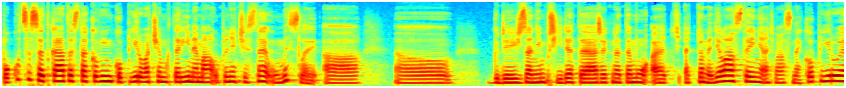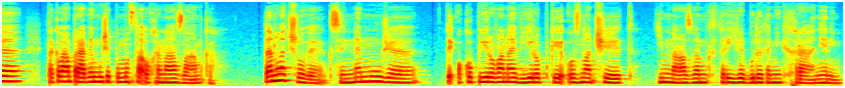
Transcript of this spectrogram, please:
Pokud se setkáte s takovým kopírovačem, který nemá úplně čisté úmysly a když za ním přijdete a řeknete mu, ať, ať to nedělá stejně, ať vás nekopíruje, tak vám právě může pomoct ta ochranná známka. Tenhle člověk si nemůže ty okopírované výrobky označit tím názvem, který vy budete mít chráněný.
